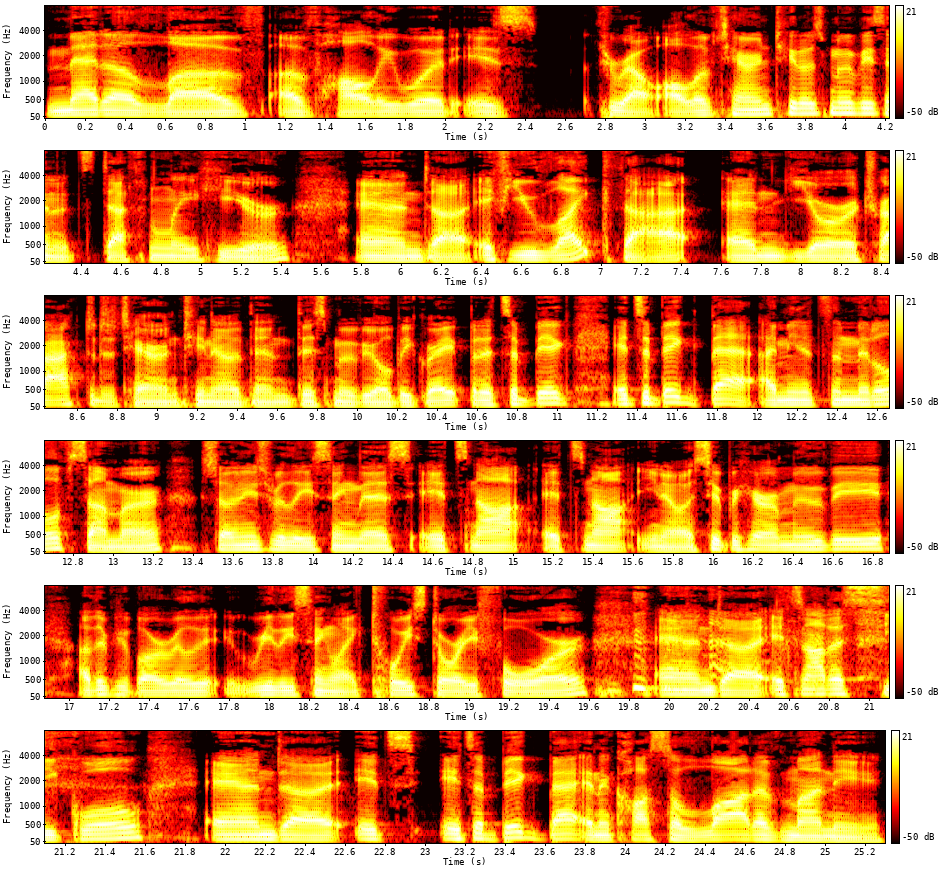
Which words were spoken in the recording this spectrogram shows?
meta love of Hollywood is throughout all of Tarantino's movies, and it's definitely here. And uh, if you like that and you're attracted to Tarantino, then this movie will be great. But it's a big, it's a big bet. I mean, it's the middle of summer. Sony's releasing this. It's not, it's not, you know, a superhero movie. Other people are really releasing like Toy Story four, and uh, it's not a sequel. And uh, it's it's a big bet, and it costs a lot of money.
